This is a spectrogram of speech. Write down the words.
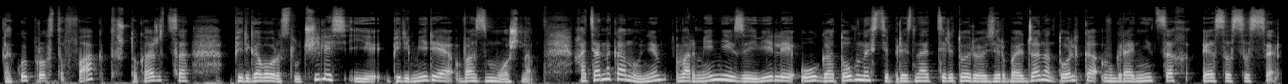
такой просто факт, что, кажется, переговоры случились и перемирие возможно. Хотя накануне в Армении заявили о готовности признать территорию Азербайджана только в границах СССР.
